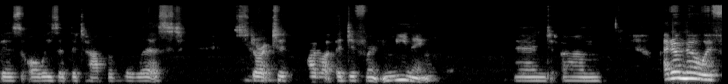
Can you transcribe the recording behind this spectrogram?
is always at the top of the list. Start to have a, a different meaning. And um, i don't know if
